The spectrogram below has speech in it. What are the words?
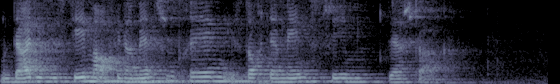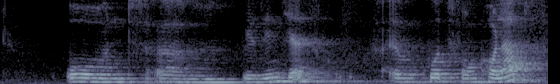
Und da die Systeme auch wieder Menschen prägen, ist doch der Mainstream sehr stark. Und ähm, wir sind jetzt kurz vorm Kollaps,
